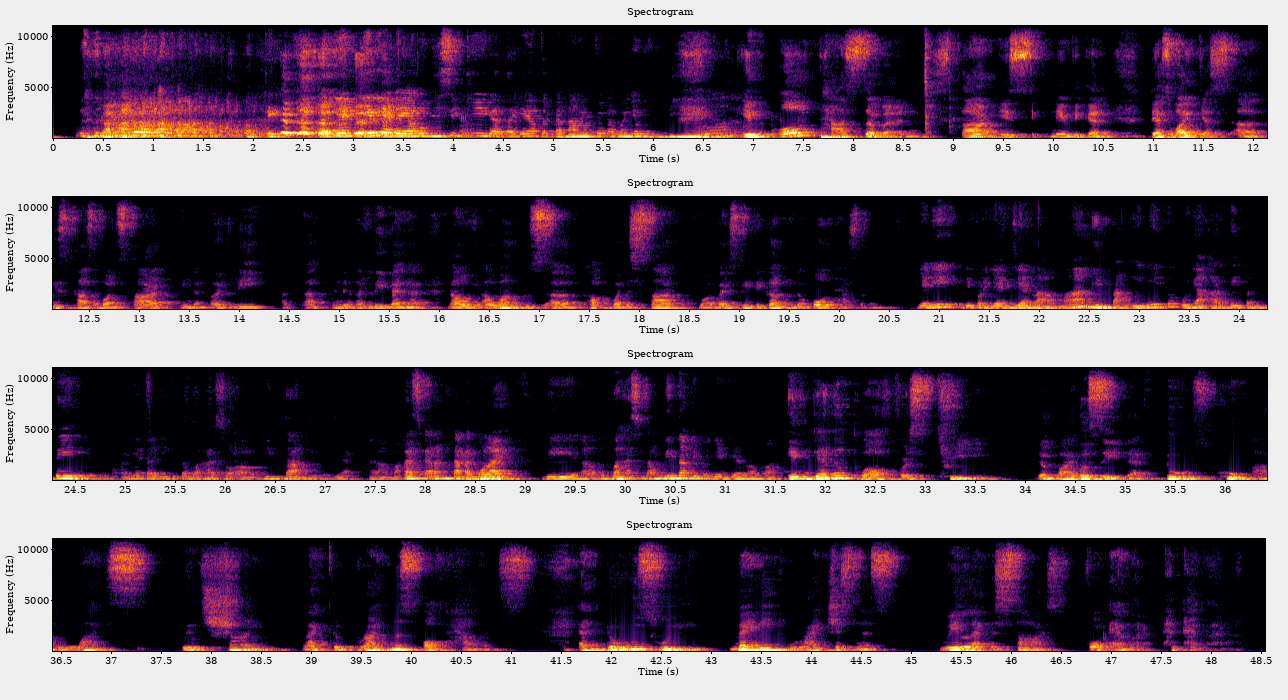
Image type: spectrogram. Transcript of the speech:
Oke, bagian kiri ada yang membisiki katanya yang terkenal itu namanya Budi. In Old Testament, star is significant. That's why we just uh, discuss about star in the earthly uh, uh, in the earthly manner. Now I want to uh, talk about the star, well, very significant in the Old Testament. Jadi di perjanjian lama bintang ini tuh punya arti penting gitu. Makanya tadi kita bahas soal bintang gitu ya. Nah, maka sekarang kita akan mulai di uh, membahas tentang bintang di perjanjian lama. In Daniel 12, verse 3, the Bible says that those who are wise will shine like the brightness of heavens, and those who lead many to righteousness will like the stars forever and ever.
